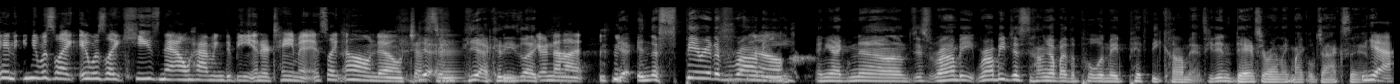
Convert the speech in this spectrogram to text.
and he was like it was like he's now having to be entertainment it's like oh no justin yeah, because he's like, you're not yeah, in the spirit of Robbie. No. And you're like, no, just Robbie. Robbie just hung out by the pool and made pithy comments. He didn't dance around like Michael Jackson. yeah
